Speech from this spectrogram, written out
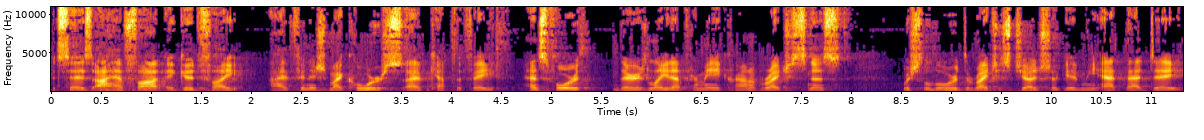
It says, I have fought a good fight. I have finished my course. I have kept the faith. Henceforth, there is laid up for me a crown of righteousness, which the Lord, the righteous judge, shall give me at that day,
